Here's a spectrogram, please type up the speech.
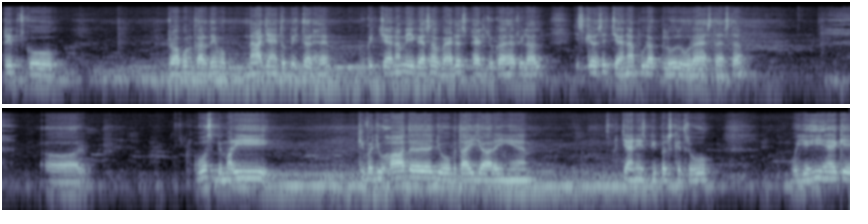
ٹرپس کو ڈراپ آن کر دیں، وہ نہ جائیں تو بہتر ہے، کیونکہ چائنا میں ایک ایسا وائرس پھیل چکا ہے فی الحال، جس کی وجہ سے چائنا پورا کلوز ہو رہا ہے آہستہ آہستہ۔ اور وہ اس بیماری کی وجوہات جو بتائی جا رہی ہیں چائنیز پیپلز کے تھرو، وہ یہی ہے کہ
